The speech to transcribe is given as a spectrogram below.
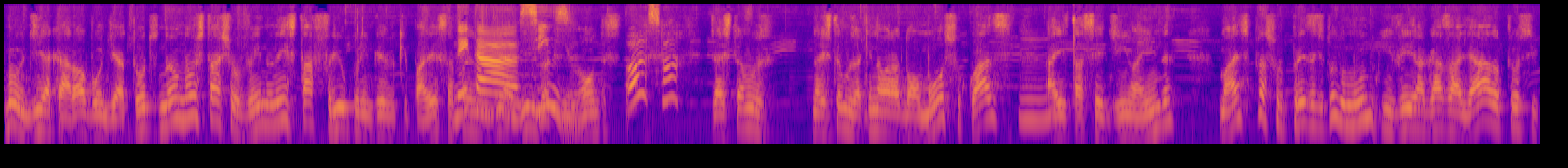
bom dia, Carol. Bom dia a todos. Não, não está chovendo, nem está frio, por incrível que pareça. Nem Faz tá um cinza. em Londres. Olha só. Já estamos, nós estamos aqui na hora do almoço, quase. Hum. Aí está cedinho ainda. Mas, para surpresa de todo mundo que veio agasalhado, trouxe,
